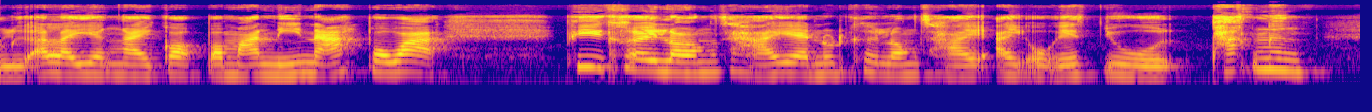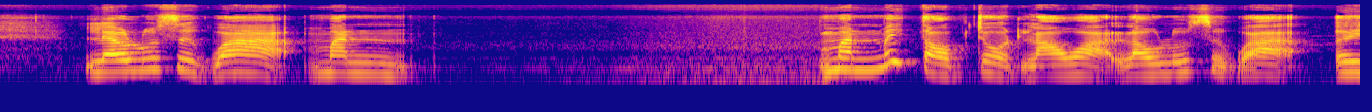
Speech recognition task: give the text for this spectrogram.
หรืออะไรยังไงก็ประมาณนี้นะ เพราะว่าพี่เคยลองใช้อะนุชเคยลองใช้ iOS อยู่พักหนึ่งแล้วรู้สึกว่ามัน มันไม่ตอบโจทย์เราอะเรารู้สึกว่า เอ้ย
